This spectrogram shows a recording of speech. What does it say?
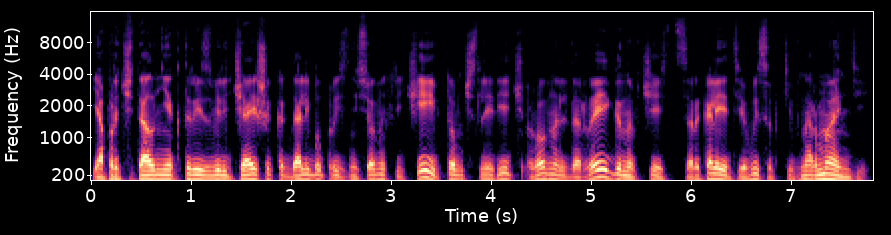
Я прочитал некоторые из величайших когда-либо произнесенных речей, в том числе речь Рональда Рейгана в честь сорокалетия высадки в Нормандии,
